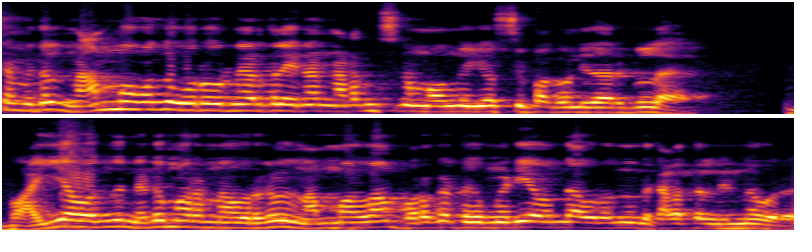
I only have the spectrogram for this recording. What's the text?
சமயத்தில் நம்ம வந்து ஒரு ஒரு நேரத்தில் என்ன நடந்துச்சு நம்ம வந்து யோசிச்சு பார்க்க வேண்டியதாக இருக்குல்ல? இப்போ ஐயா வந்து நெடுமாறன் அவர்கள் நம்மெல்லாம் பிறக்கிறதுக்கு முன்னாடியே வந்து அவர் வந்து இந்த களத்தில் நின்னவர்.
